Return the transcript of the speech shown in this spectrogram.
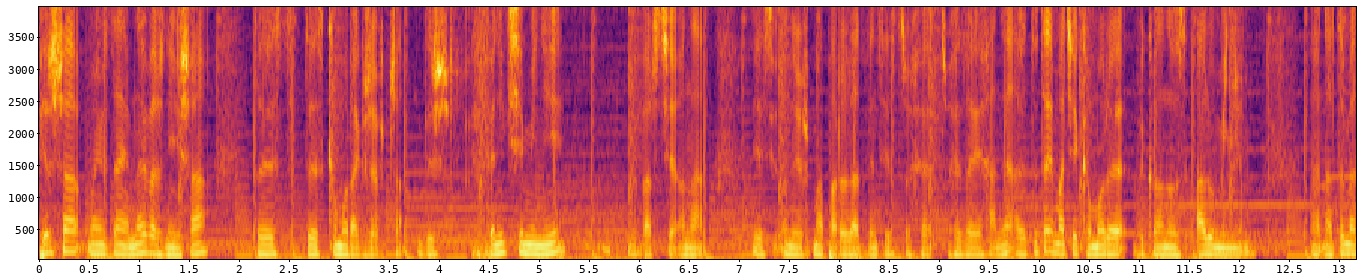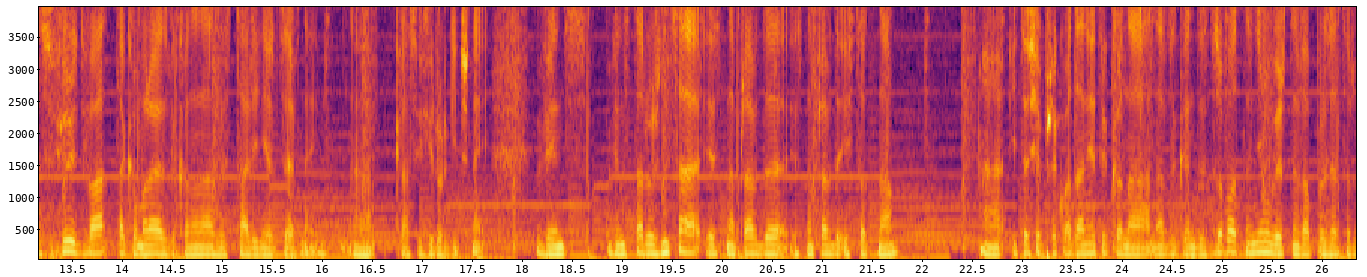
Pierwsza, moim zdaniem najważniejsza, to jest, to jest komora grzewcza, gdyż w Phoenixie Mini, wybaczcie, ona jest, on już ma parę lat, więc jest trochę, trochę zajechany, ale tutaj macie komorę wykonaną z aluminium. E, natomiast w Fury 2 ta komora jest wykonana ze stali nierdzewnej e, klasy chirurgicznej, więc, więc ta różnica jest naprawdę, jest naprawdę istotna. E, I to się przekłada nie tylko na, na względy zdrowotne. Nie mówię, że ten waporyzator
